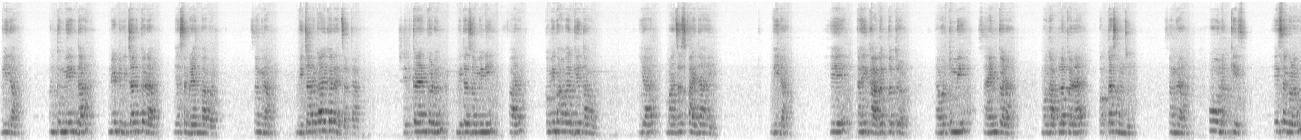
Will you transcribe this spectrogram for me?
वीरा पण तुम्ही एकदा नीट विचार करा या सगळ्यांबाबत. संग्राम विचार काय करायचा त्यात? शेतकऱ्यांकडून मी त्या जमिनी फार कमी भावात घेत आहोत. यात माझाच फायदा आहे. वीरा हे काही कागदपत्र यावर तुम्ही साईन करा. मग आपला करार पक्का समजू. संग्राम हो नक्कीच. हे सगळं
